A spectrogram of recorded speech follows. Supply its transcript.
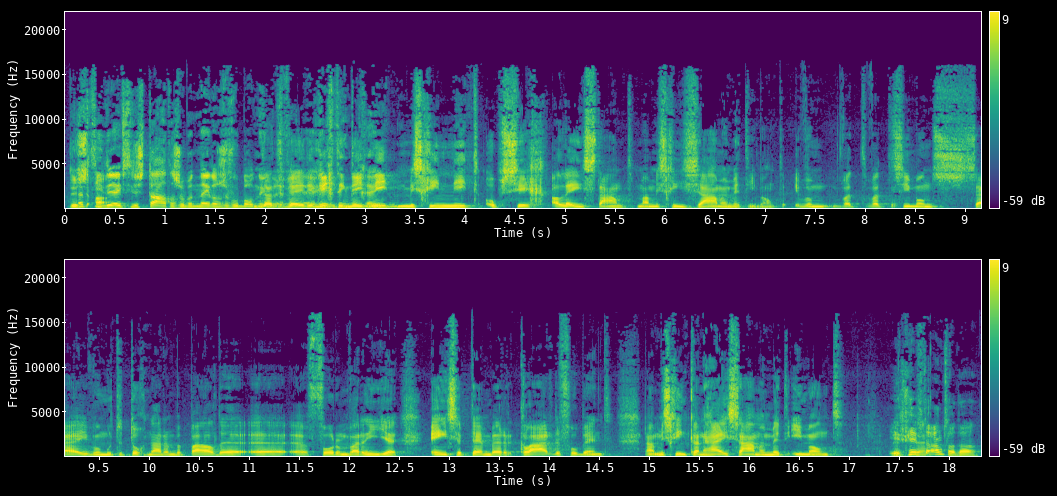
Dus heeft, hij, de- heeft hij de status om het Nederlandse voetbal nu dat weet ik richting niet. te Niet, geven? niet. Misschien niet op zich alleenstaand, maar misschien samen met iemand. We- wat, wat Simon zei, we moeten toch naar een bepaalde eh, eh, vorm waarin je 1 september klaar ervoor bent. Nou, misschien kan hij samen met iemand. Je het, geeft de eh, antwoord al.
